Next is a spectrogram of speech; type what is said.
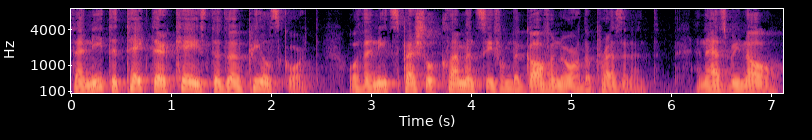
they need to take their case to the appeals court, or they need special clemency from the governor or the president. And as we know,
